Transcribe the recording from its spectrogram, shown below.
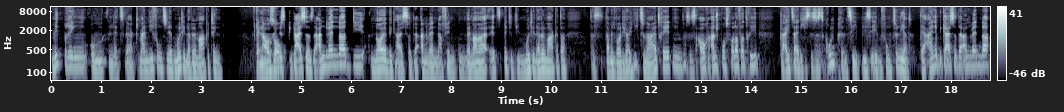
mitbringen, um ein Netzwerk. Ich meine, wie funktioniert Multilevel-Marketing? Genau so. Es begeisterte Anwender, die neue begeisterte Anwender finden. Wenn man mal jetzt bitte die Multilevel-Marketer, damit wollte ich euch nicht zu nahe treten, das ist auch anspruchsvoller Vertrieb. Gleichzeitig ist es das Grundprinzip, wie es eben funktioniert. Der eine begeisterte Anwender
